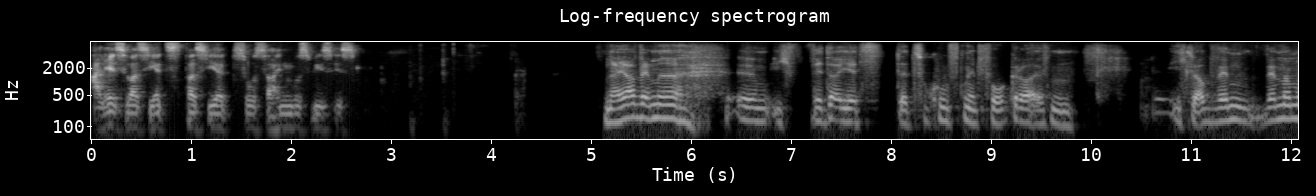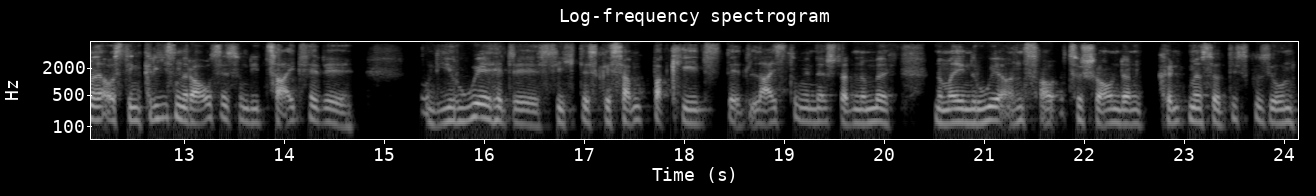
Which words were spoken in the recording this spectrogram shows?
alles, was jetzt passiert, so sein muss, wie es ist? Naja, wenn man, ähm, ich will da jetzt der Zukunft nicht vorgreifen. Ich glaube, wenn, wenn man mal aus den Krisen raus ist und die Zeit hätte, und die Ruhe hätte, sich das Gesamtpaket der Leistungen der Stadt Nürnberg nochmal in Ruhe anzuschauen, dann könnte man so eine Diskussion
